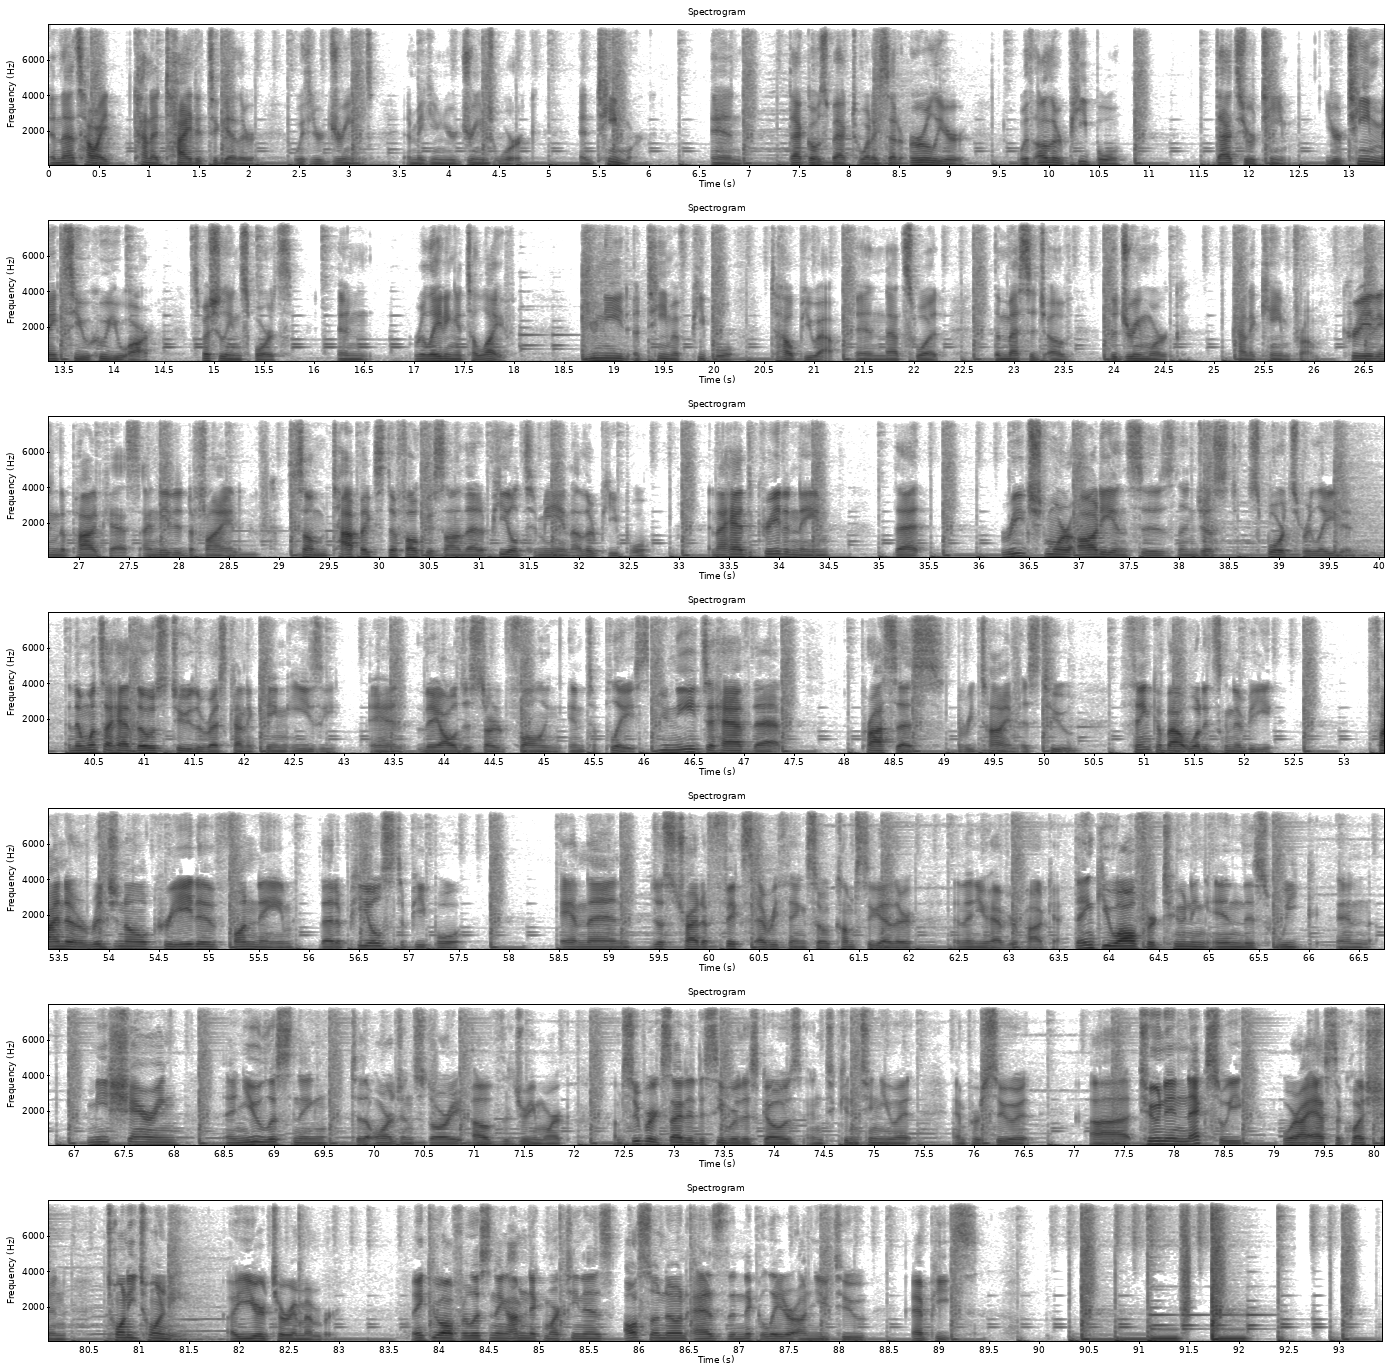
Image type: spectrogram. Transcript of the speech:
And that's how I kind of tied it together with your dreams and making your dreams work and teamwork. And that goes back to what I said earlier with other people, that's your team. Your team makes you who you are, especially in sports and relating it to life. You need a team of people to help you out. And that's what the message of the dream work kind of came from. Creating the podcast, I needed to find some topics to focus on that appeal to me and other people. And I had to create a name that reached more audiences than just sports related. And then once I had those two, the rest kind of came easy and they all just started falling into place. You need to have that process every time is to think about what it's going to be, find an original, creative, fun name that appeals to people, and then just try to fix everything so it comes together and then you have your podcast. Thank you all for tuning in this week and me sharing and you listening to the origin story of the dream work. I'm super excited to see where this goes and to continue it and pursue it. Uh, tune in next week where I ask the question 2020, a year to remember. Thank you all for listening. I'm Nick Martinez, also known as the Nicolator on YouTube, and peace.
